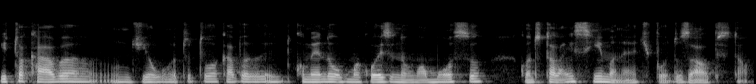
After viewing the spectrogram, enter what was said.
E tu acaba, um dia ou outro, tu acaba comendo alguma coisa no almoço quando tu tá lá em cima, né? Tipo, dos Alpes e tal.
